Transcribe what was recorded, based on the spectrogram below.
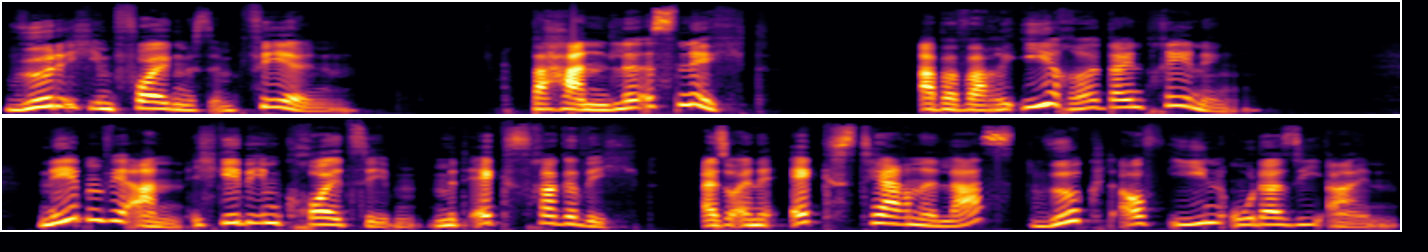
würde ich ihm Folgendes empfehlen. Behandle es nicht, aber variiere dein Training. Nehmen wir an, ich gebe ihm Kreuzheben mit extra Gewicht, also eine externe Last wirkt auf ihn oder sie ein.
